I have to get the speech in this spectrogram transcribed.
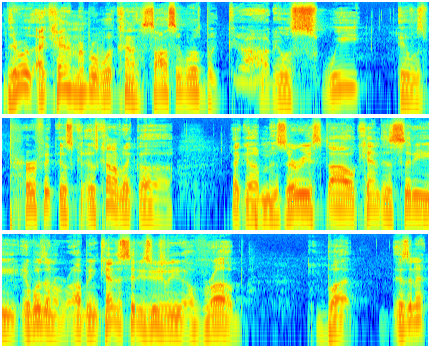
There was I can't remember what kind of sauce it was, but God, it was sweet. It was perfect. It was, it was kind of like a like a Missouri style Kansas City. It wasn't a rub. I mean, Kansas City is usually a rub, but isn't it?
